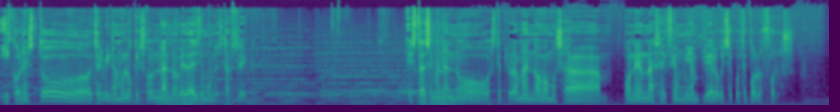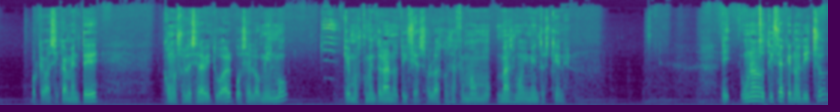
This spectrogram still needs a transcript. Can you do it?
Y con esto terminamos lo que son las novedades de Mundo Star Trek. Esta semana no, este programa no vamos a poner una sección muy amplia de lo que se cuece por los foros. Porque básicamente, como suele ser habitual, pues es lo mismo que hemos comentado en las noticias. Son las cosas que más movimientos tienen. Una noticia que no he dicho,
